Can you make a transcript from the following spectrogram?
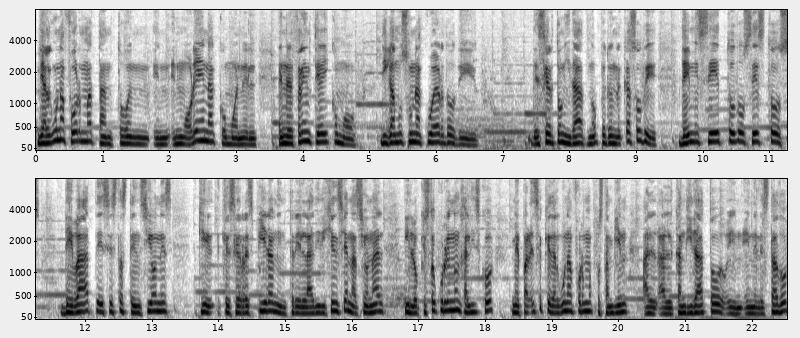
de alguna forma, tanto en, en Morena como en el, en el frente hay como, digamos, un acuerdo de de cierta unidad, ¿no? Pero en el caso de, de MC, todos estos debates, estas tensiones que, se respiran entre la dirigencia nacional y lo que está ocurriendo en Jalisco, me parece que de alguna forma, pues también al, candidato en, en, el Estado,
